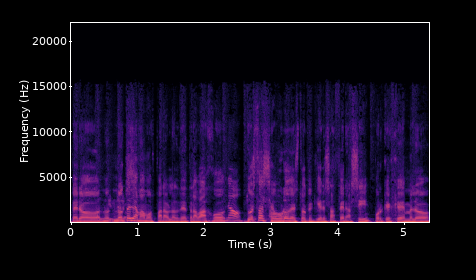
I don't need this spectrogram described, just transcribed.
pero no, no te llamamos para hablar de trabajo. No. ¿Tú estás seguro de esto que quieres hacer así? Porque es que me lo,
